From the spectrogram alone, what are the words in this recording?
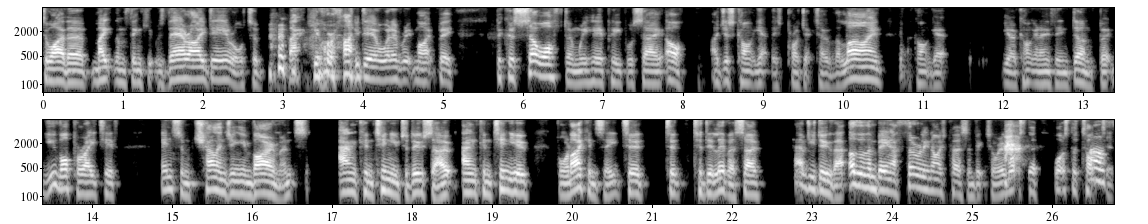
to either make them think it was their idea or to back your idea or whatever it might be? Because so often we hear people say, "Oh, I just can't get this project over the line. I can't get you know can't get anything done but you've operated in some challenging environments and continue to do so and continue for what i can see to to to deliver so how do you do that other than being a thoroughly nice person victoria? What's the what's the top oh, tip?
